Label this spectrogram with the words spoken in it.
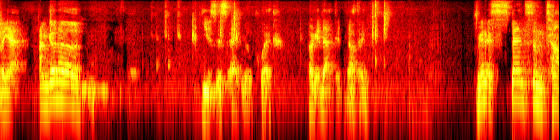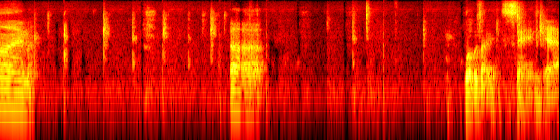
But yeah, I'm gonna use this egg real quick. Okay, that did nothing. I'm gonna spend some time uh, what was I saying? Yeah.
